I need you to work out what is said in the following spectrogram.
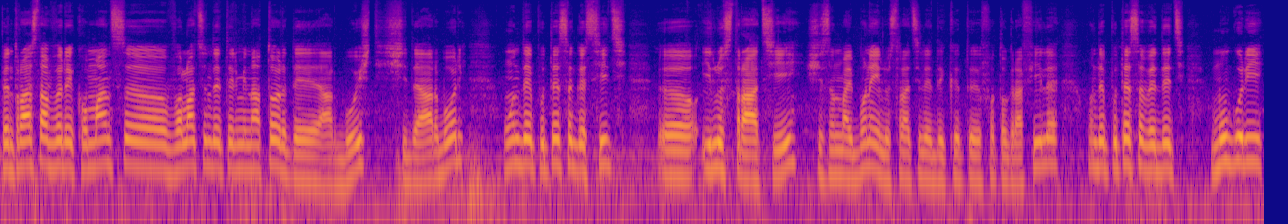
Pentru asta vă recomand să vă luați un determinator de arbuști și de arbori, unde puteți să găsiți uh, ilustrații, și sunt mai bune ilustrațiile decât uh, fotografiile, unde puteți să vedeți mugurii,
